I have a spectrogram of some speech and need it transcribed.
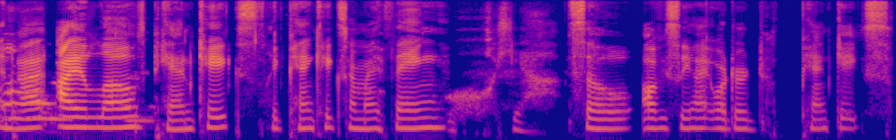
And I Oh, I love pancakes, like, pancakes are my thing, oh yeah. so, obviously, I ordered pancakes.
